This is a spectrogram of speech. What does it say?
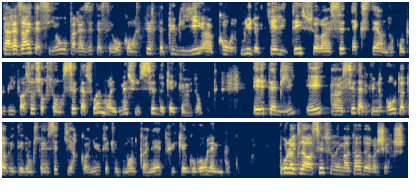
Parasite SEO ou Parasite SEO consiste à publier un contenu de qualité sur un site externe. Donc, on ne publie pas ça sur son site à soi, mais on le met sur le site de quelqu'un d'autre, établi, et un site avec une haute autorité. Donc, c'est un site qui est reconnu, que tout le monde connaît, puis que Google aime beaucoup, pour le classer sur les moteurs de recherche.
